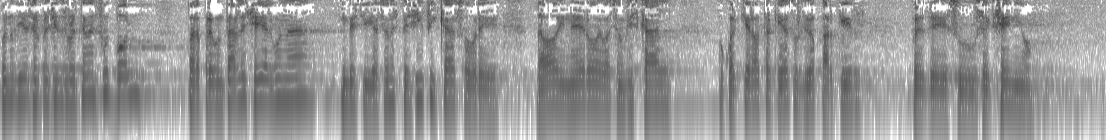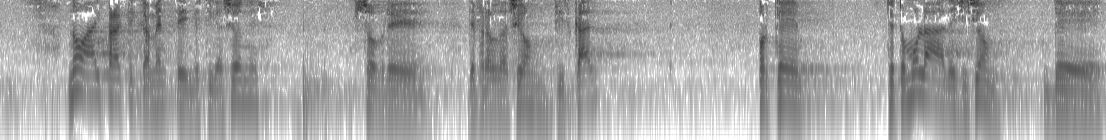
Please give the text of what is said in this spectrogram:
Buenos días, señor presidente. Sobre el tema del fútbol, para preguntarle si hay alguna investigación específica sobre lavado de dinero, evasión fiscal o cualquier otra que haya surgido a partir pues, de su sexenio. No hay prácticamente investigaciones sobre defraudación fiscal porque se tomó la decisión de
